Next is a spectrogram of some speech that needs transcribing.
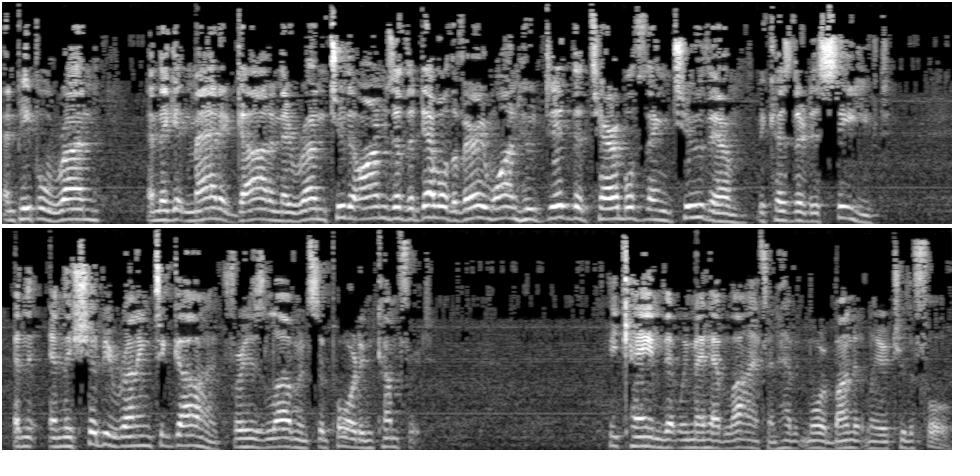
And people run and they get mad at God and they run to the arms of the devil, the very one who did the terrible thing to them because they're deceived. And, the, and they should be running to God for his love and support and comfort. He came that we may have life and have it more abundantly or to the full.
